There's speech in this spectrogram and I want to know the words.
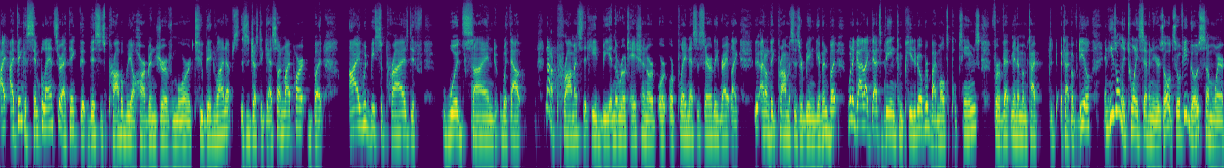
I, I think a simple answer. I think that this is probably a harbinger of more two big lineups. This is just a guess on my part, but I would be surprised if Wood signed without not a promise that he'd be in the rotation or, or or play necessarily, right? Like I don't think promises are being given, but when a guy like that's being competed over by multiple teams for a vet minimum type type of deal, and he's only 27 years old, so if he goes somewhere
